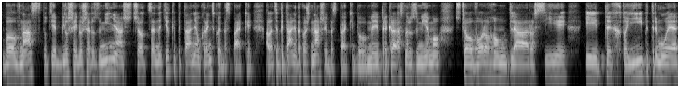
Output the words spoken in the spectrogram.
бо в нас тут є більше і більше розуміння, що це не тільки питання української безпеки, але це питання також нашої безпеки. Бо ми прекрасно розуміємо, що ворогом для Росії і тих, хто її підтримує,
